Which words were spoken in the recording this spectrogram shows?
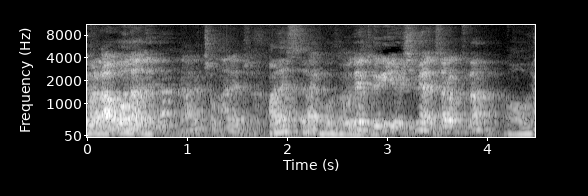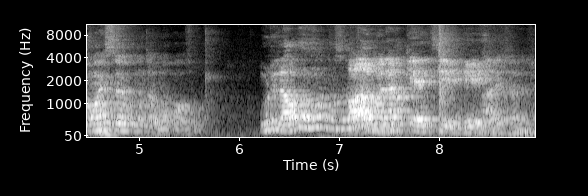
뭐 아, 라고는 안 했나? 안 했죠. 안 했죠. 안 했어요. 오늘 되게 열심히 안 살았구나. 어, 형 했어요 혼자 음악 방송? 우리 라고 한번 벗어. 마음은 함께 했지. 안 했죠, 안 했죠.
